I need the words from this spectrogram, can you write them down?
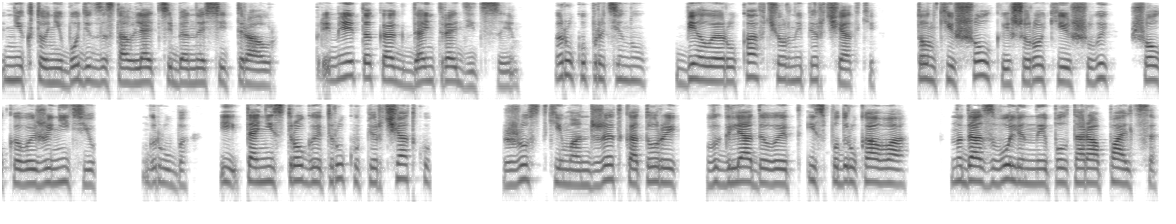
Никто не будет заставлять тебя носить траур. Прими это как дань традиции». Руку протянул. Белая рука в черной перчатке. Тонкий шелк и широкие швы шелковой же нитью. Грубо. И Танис трогает руку перчатку. Жесткий манжет, который выглядывает из-под рукава на дозволенные полтора пальца.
